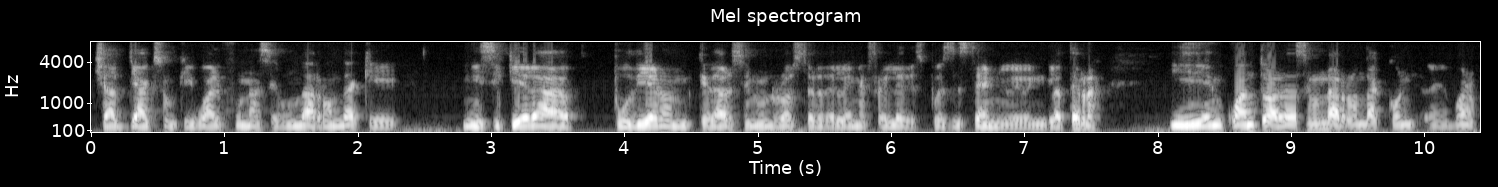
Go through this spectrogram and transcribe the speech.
Chad Jackson, que igual fue una segunda ronda que ni siquiera pudieron quedarse en un roster del NFL después de este año de Inglaterra. Y en cuanto a la segunda ronda, con, eh, bueno,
